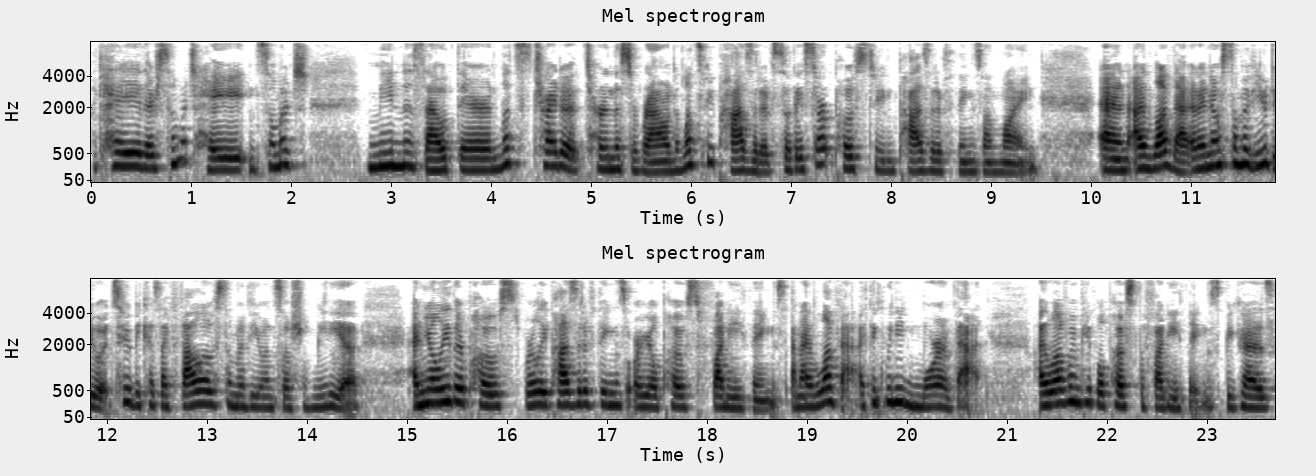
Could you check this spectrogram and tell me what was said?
Like, hey, there's so much hate and so much meanness out there, and let's try to turn this around and let's be positive. So they start posting positive things online. And I love that. And I know some of you do it too because I follow some of you on social media. And you'll either post really positive things or you'll post funny things. And I love that. I think we need more of that. I love when people post the funny things because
